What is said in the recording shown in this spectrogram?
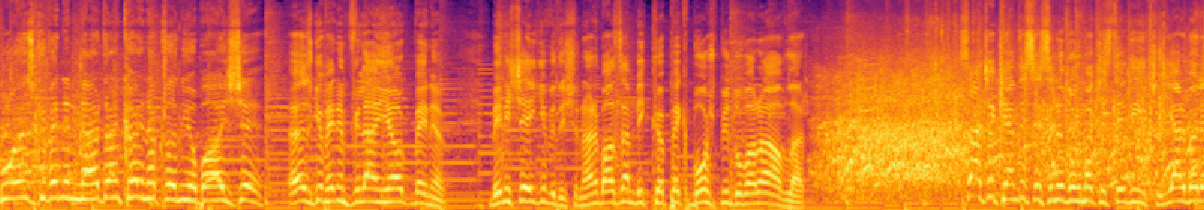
Bu özgüvenin nereden kaynaklanıyor Bayce? Özgüvenim falan yok benim. Beni şey gibi düşün. Hani bazen bir köpek boş bir duvara avlar. Sadece kendi sesini duymak istediği için. Yani böyle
